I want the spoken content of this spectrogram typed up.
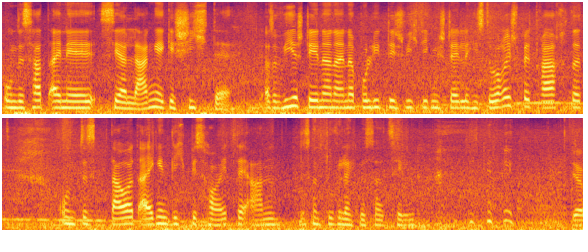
und es hat eine sehr lange Geschichte. Also wir stehen an einer politisch wichtigen Stelle historisch betrachtet und das dauert eigentlich bis heute an. Das kannst du vielleicht besser erzählen. Ja,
